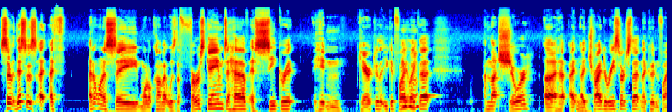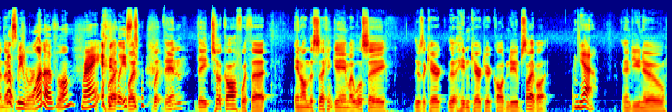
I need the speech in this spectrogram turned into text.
So this was I I, th- I don't want to say Mortal Kombat was the first game to have a secret hidden character that you could fight Mm-hmm. like that. I'm not sure. Uh, I, I, I tried to research that and I couldn't find that. out Must for be sure. one of them, right? but, At least. But, but then they took off with that, and on the second game, I will say there's a character, the hidden character called Noob Saibot. yeah. And do you know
